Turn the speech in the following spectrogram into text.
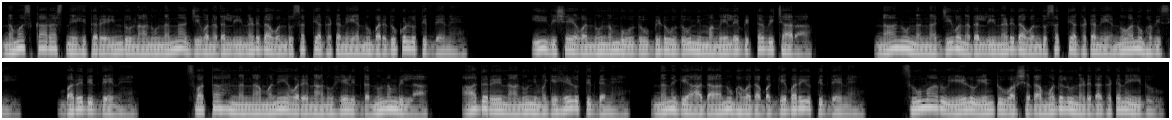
ನಮಸ್ಕಾರ ಸ್ನೇಹಿತರೆ, ಇಂದು ನಾನು ನನ್ನ ಜೀವನದಲ್ಲಿ ನಡೆದ ಒಂದು ಸತ್ಯ ಘಟನೆಯನ್ನು ಬರೆದುಕೊಳ್ಳುತ್ತಿದ್ದೇನೆ. ಈ ವಿಷಯವನ್ನು ನಂಬುವುದು, ಬಿಡುವುದು ನಿಮ್ಮ ಮೇಲೆ ಬಿಟ್ಟ ವಿಚಾರ. ನಾನು ನನ್ನ ಜೀವನದಲ್ಲಿ ನಡೆದ ಒಂದು ಸತ್ಯ ಘಟನೆಯನ್ನು ಅನುಭವಿಸಿ, ಬರೆದಿದ್ದೇನೆ. ಸ್ವತಃ ನನ್ನ ಮನೆಯವರೇ ನಾನು ಹೇಳಿದ್ದನ್ನು ನಂಬಿಲ್ಲ, ಆದರೆ ನಾನು ನಿಮಗೆ ಹೇಳುತ್ತಿದ್ದೇನೆ. ನನಗೆ ಆದ ಅನುಭವದ ಬಗ್ಗೆ ಬರೆಯುತ್ತಿದ್ದೇನೆ. ಸುಮಾರು ಏಳು ಎಂಟು ವರ್ಷದ ಮೊದಲು ನಡೆದ ಘಟನೆ ಇದು.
